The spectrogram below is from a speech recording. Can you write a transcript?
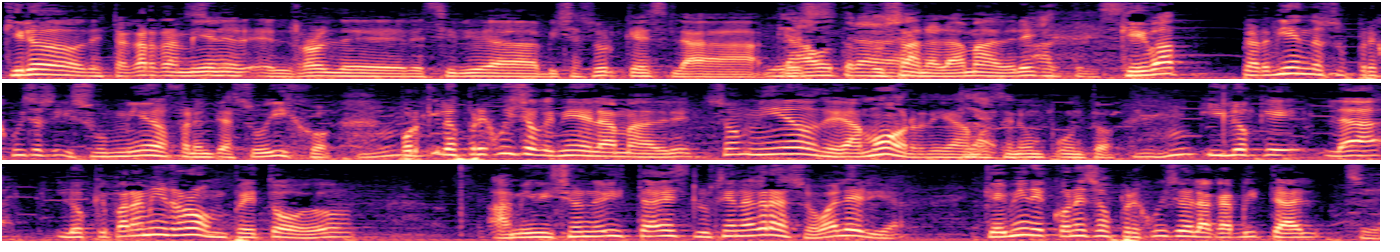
quiero destacar también Sí. el, el rol de, de Silvia Villasur, que es la, que La es otra Susana, la madre, actriz. que va perdiendo sus prejuicios y sus miedos frente a su hijo. Porque los prejuicios que tiene la madre son miedos de amor, digamos, Claro. en un punto. Y lo que, la, lo que para mí rompe todo, a mi visión de vista, es Luciana Grasso, Valeria, que viene con esos prejuicios de la capital, Sí.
